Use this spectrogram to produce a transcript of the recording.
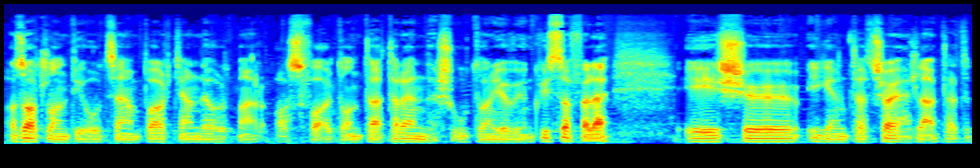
az Atlanti óceán partján, de ott már aszfalton, tehát rendes úton jövünk visszafele, és igen, tehát saját tehát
